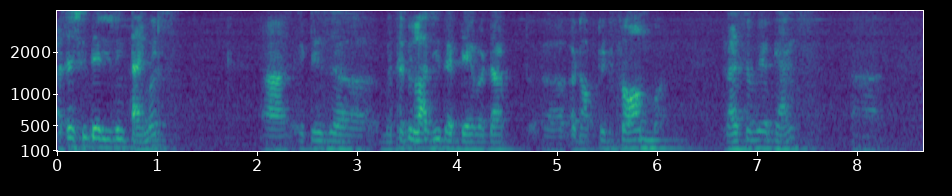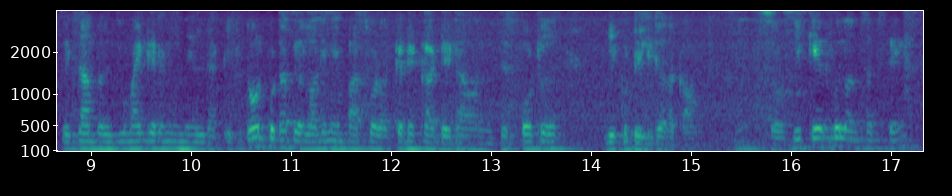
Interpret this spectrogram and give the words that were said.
Essentially, they are using timers. Uh, it is a methodology that they have adopt, uh, adopted from ransomware gangs. Uh, for example, you might get an email that if you don't put up your login name, password, or credit card data on this portal, we could delete your account. So be careful on such things.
